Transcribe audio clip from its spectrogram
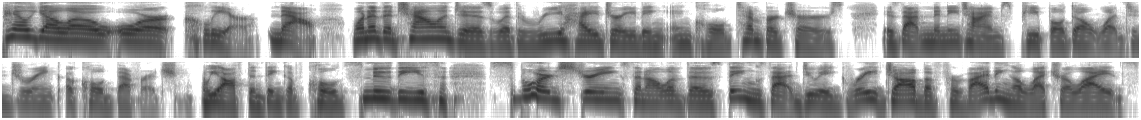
pale yellow or clear. Now, one of the challenges with rehydrating in cold temperatures is that many times people don't want to drink a cold beverage. We often think of cold smoothies, sports drinks, and all of those things that do a great job of providing electrolytes.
